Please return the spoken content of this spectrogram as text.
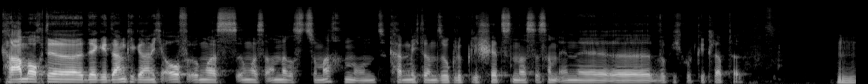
kam auch der, der Gedanke gar nicht auf, irgendwas, irgendwas anderes zu machen und kann mich dann so glücklich schätzen, dass es am Ende äh, wirklich gut geklappt hat. Hm.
